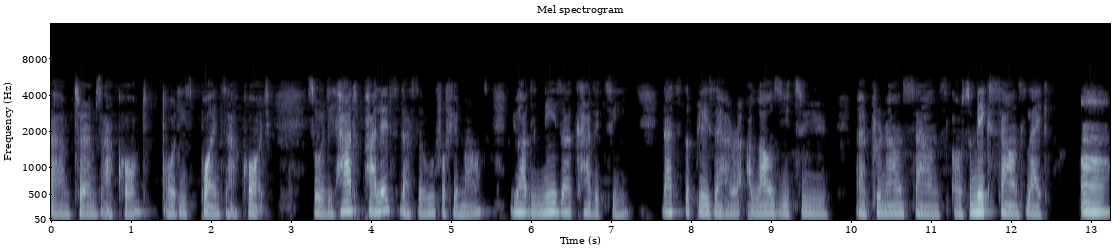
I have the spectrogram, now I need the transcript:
um, terms are called or these points are called. So the hard palate, that's the roof of your mouth. You have the nasal cavity. That's the place that allows you to uh, pronounce sounds or to make sounds like uh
